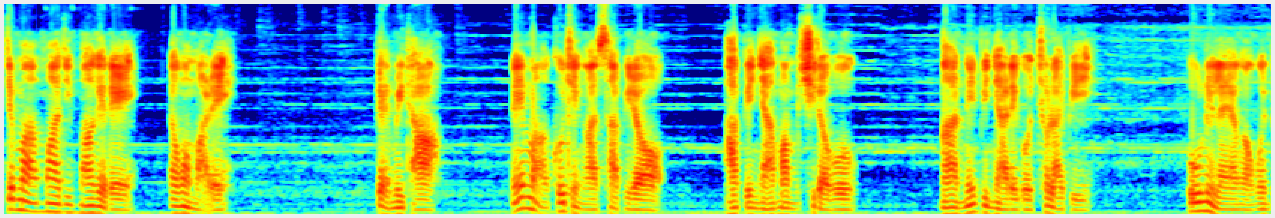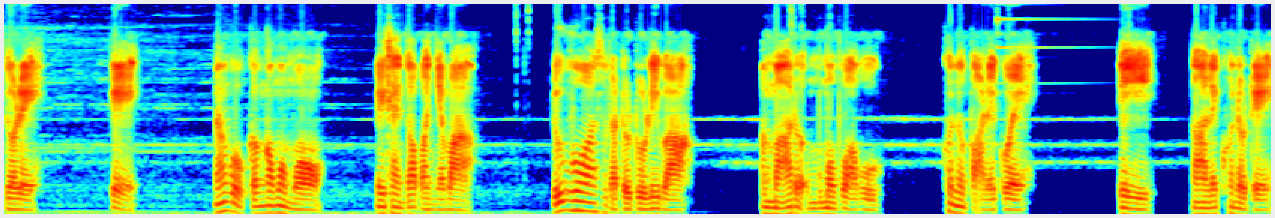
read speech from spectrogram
ကျမအမှားကြီးမှားခဲ့တယ်တောင်းပန်ပါတယ်ကဲမိထားနင်းမအခုချိန်ကစပြီးတော့ဘာပညာမှမရှိတော့ဘူးငါနင်းပညာတွေကိုချွတ်လိုက်ပြီးဦးနေလိုက်အောင်ကဝင်ပြောတယ်ကဲနောက်ကိုကောင်းကောင်းမွန်မွန်နေထိုင်တော့ပါညမလူဘဝဆိုတာတော်တော်လေးပါအမားတော့အမမပွားဘူး ခွင့်လွတ်ပါတယ်ကွယ်အေးငါလည်းခွင့်လွတ်တယ်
